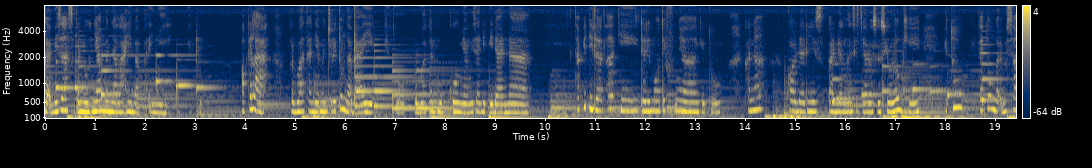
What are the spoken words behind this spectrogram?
nggak bisa sepenuhnya menyalahi bapak ini gitu. Oke okay lah perbuatan dia mencuri itu nggak baik gitu. Perbuatan hukum yang bisa dipidana. Tapi dilihat lagi dari motifnya gitu. Karena kalau dari pandangan secara sosiologi itu kita itu nggak bisa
